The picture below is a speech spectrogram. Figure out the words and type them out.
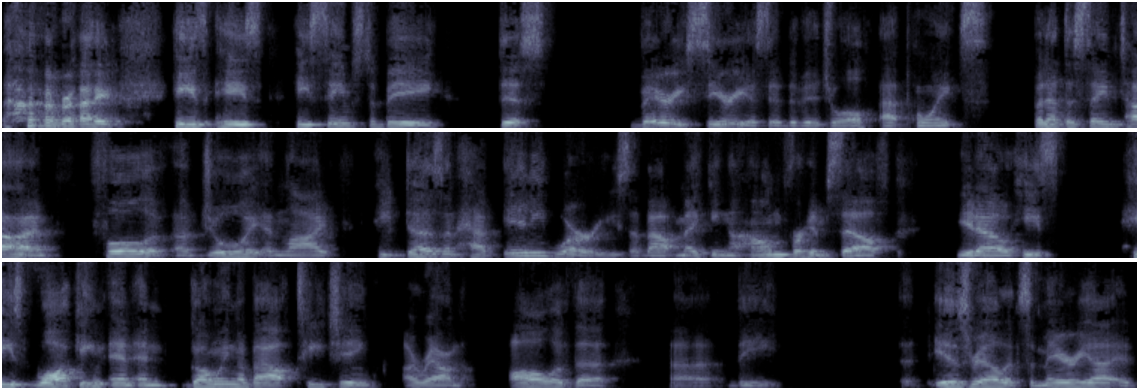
right? He's he's he seems to be this very serious individual at points, but at the same time, full of, of joy and light he doesn't have any worries about making a home for himself. You know, he's he's walking and and going about teaching around all of the uh, the Israel and Samaria and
